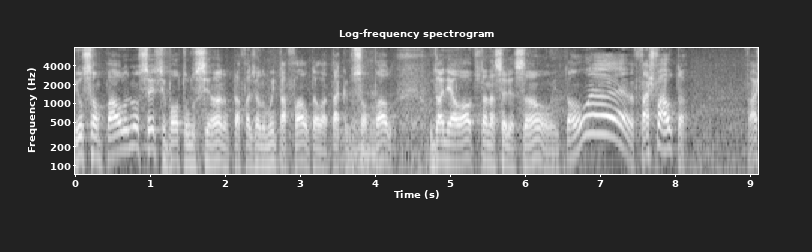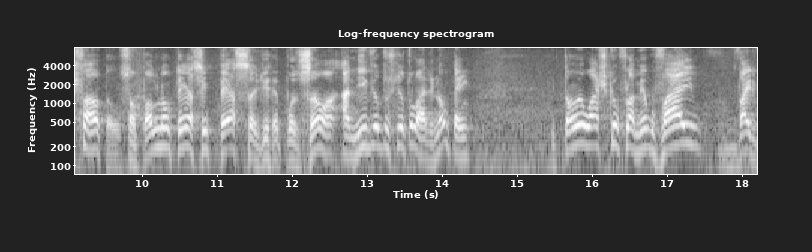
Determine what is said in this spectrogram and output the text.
E o São Paulo, não sei se volta o Luciano, que está fazendo muita falta ao ataque do São Paulo. O Daniel Alves está na seleção. Então, é, faz falta. Faz falta. O São Paulo não tem, assim, peça de reposição a, a nível dos titulares. Não tem. Então, eu acho que o Flamengo vai vai,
